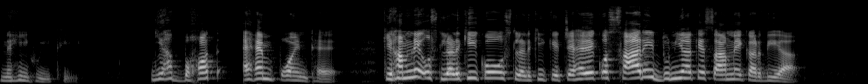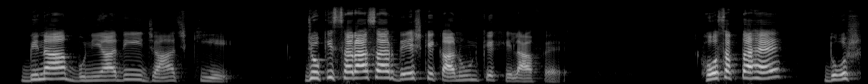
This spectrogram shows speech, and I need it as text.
नहीं हुई थी। यह बहुत अहम पॉइंट है कि हमने उस लड़की को, उस लड़की के चेहरे को सारी दुनिया के सामने कर दिया। बिना बुनियादी जाँच किए, जो कि सरासर देश के कानून के खिलाफ है। हो सकता है दोष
